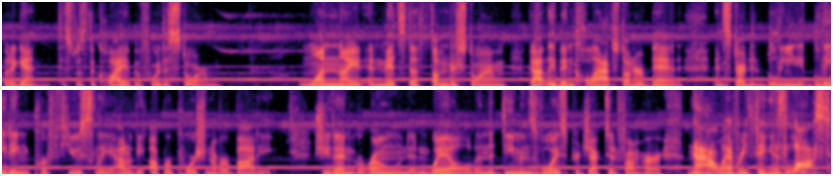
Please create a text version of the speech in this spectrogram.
But again, this was the quiet before the storm. One night, amidst a thunderstorm, Gottliebin collapsed on her bed and started ble- bleeding profusely out of the upper portion of her body. She then groaned and wailed, and the demon's voice projected from her Now everything is lost!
